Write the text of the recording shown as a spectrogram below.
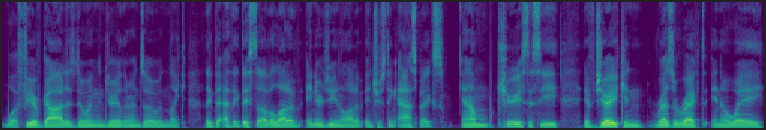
what Fear of God is doing and Jerry Lorenzo and like I think that I think they still have a lot of energy and a lot of interesting aspects. And I'm curious to see if Jerry can resurrect in a way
